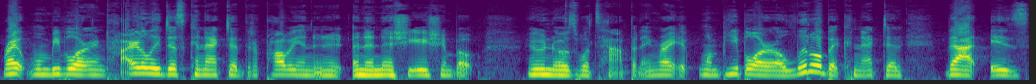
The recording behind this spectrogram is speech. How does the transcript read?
right? When people are entirely disconnected, they're probably an, an initiation, but who knows what's happening, right? When people are a little bit connected, that is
